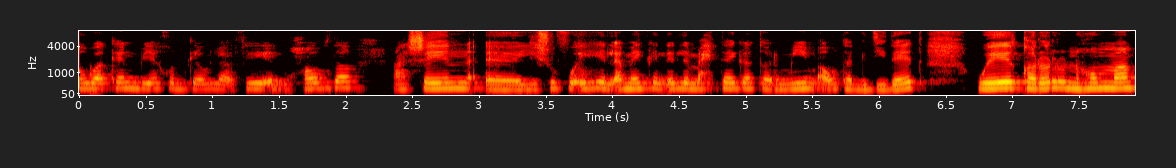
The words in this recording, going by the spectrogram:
هو كان بياخد جولة في المحافظة عشان آآ يشوفوا إيه هي الأماكن اللي محتاجة ترميم أو تجديدات، وقرروا إن هُم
